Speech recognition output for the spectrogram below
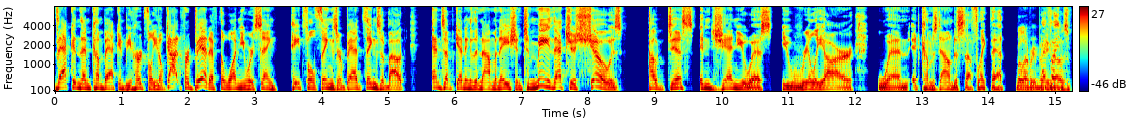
that can then come back and be hurtful you know god forbid if the one you were saying hateful things or bad things about ends up getting the nomination. To me, that just shows how disingenuous you really are when it comes down to stuff like that. Well, everybody find- knows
